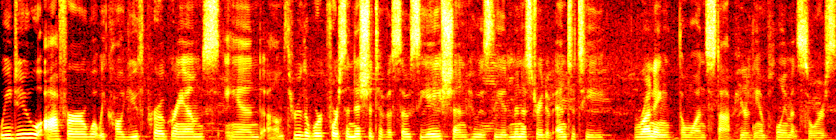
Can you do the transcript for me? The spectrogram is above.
we do offer what we call youth programs, and um, through the Workforce Initiative Association, who is the administrative entity running the One Stop here, the employment source,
